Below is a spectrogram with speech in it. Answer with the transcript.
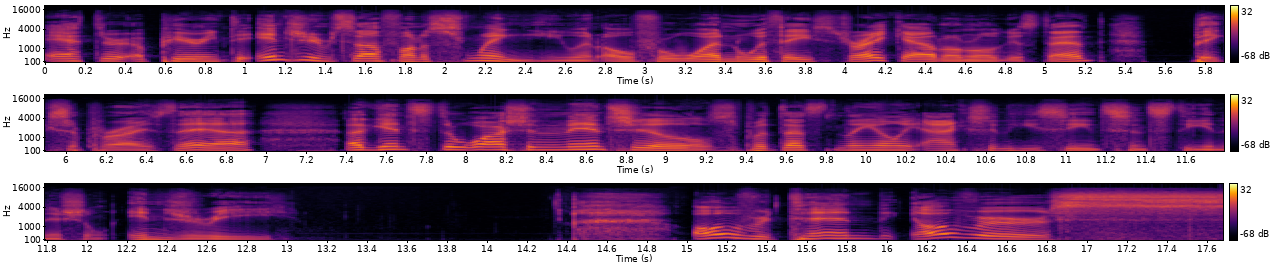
after appearing to injure himself on a swing. He went 0 for 1 with a strikeout on August 10th. Big surprise there against the Washington Nationals, but that's the only action he's seen since the initial injury. Over 10 over s-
